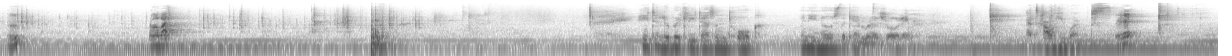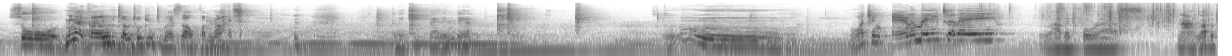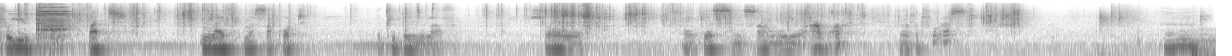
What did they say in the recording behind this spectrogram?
Hmm? Oh, he deliberately doesn't talk when he knows the camera is rolling. That's how he works. Okay? So, ningacabanga ukuthi I'm talking to myself. I'm not. Gonna keep that in there. Mm. Watching anime today? Love it for us. Nah, love it for you. But in life, you must support the people you love. So, I guess in some way or other, love it for us. Okay.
